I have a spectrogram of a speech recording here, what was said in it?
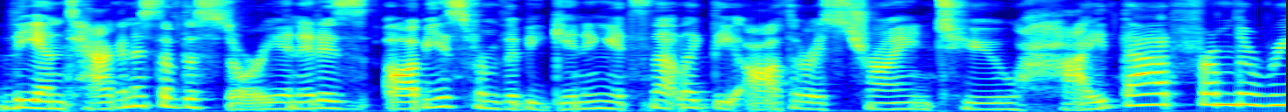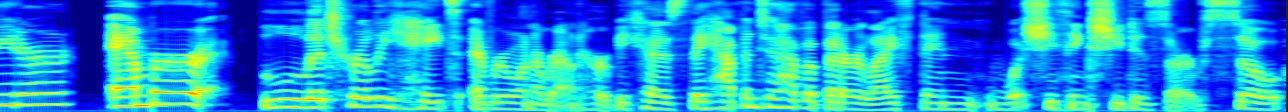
the antagonist of the story and it is obvious from the beginning it's not like the author is trying to hide that from the reader. Amber literally hates everyone around her because they happen to have a better life than what she thinks she deserves. So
